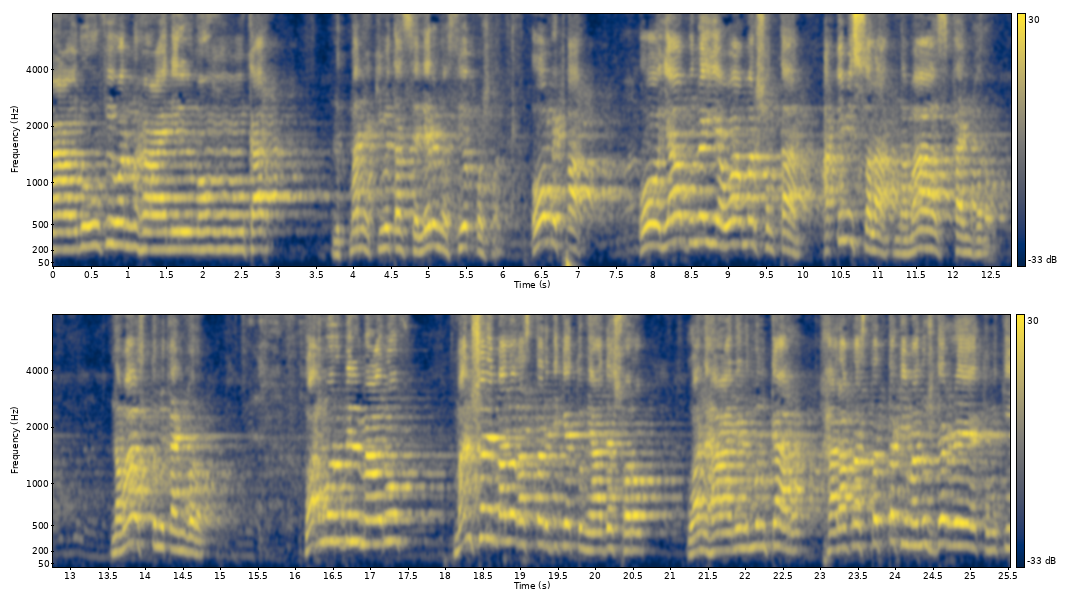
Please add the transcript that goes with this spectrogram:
মা'রুফি ওয়ানহা আনিল লুকমান হাকিমে তার ছেলের নসিহত করলাম ও বেঠা ও ইয়া বুনাইয়া, ও আমার সন্তান আকিমিস সালা নামাজ কায়েম করো। নামাজ তুমি কায়েম করো। ওয়ামুর বিল মারুফ মানুষের ভালো রাস্তার দিকে তুমি আদেশ করো। ওয়ান হানিল মুনকার, খারাপ রাস্তার থাকি মানুষদের রে, তুমি কি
